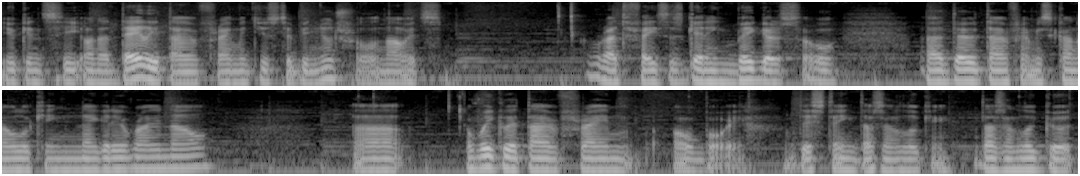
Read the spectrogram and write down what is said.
You can see on a daily time frame it used to be neutral, now it's red phase is getting bigger, so uh, daily time frame is kind of looking negative right now. Uh, weekly time frame, oh boy, this thing doesn't looking doesn't look good.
